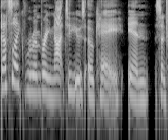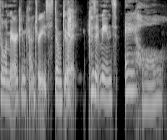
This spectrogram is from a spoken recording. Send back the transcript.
that's like remembering not to use okay in Central American countries. Don't do it because it means a hole.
